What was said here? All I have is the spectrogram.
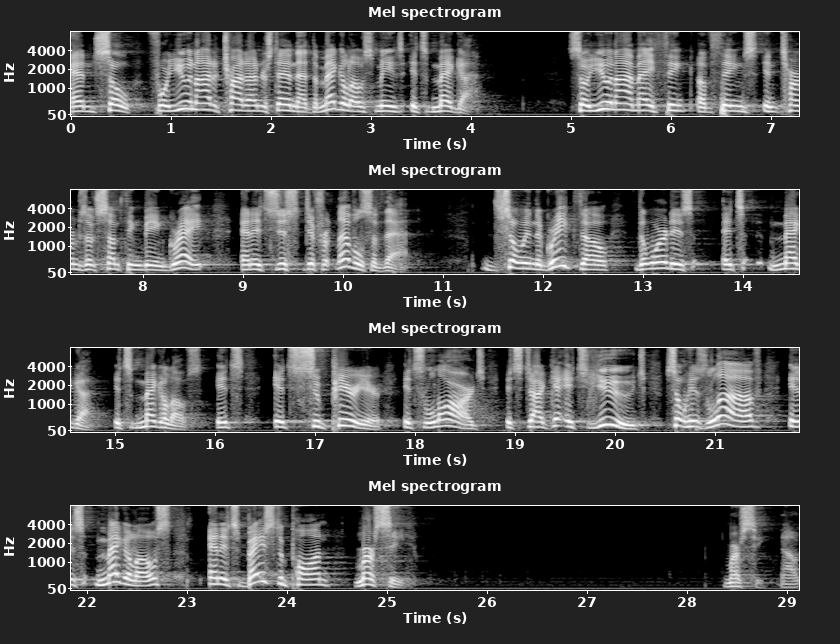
And so, for you and I to try to understand that, the megalos means it's mega. So you and I may think of things in terms of something being great, and it's just different levels of that. So in the Greek, though, the word is it's mega, it's megalos, it's it's superior, it's large, it's gigantic, it's huge. So his love is megalos, and it's based upon mercy. Mercy. Now,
